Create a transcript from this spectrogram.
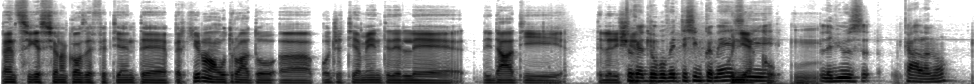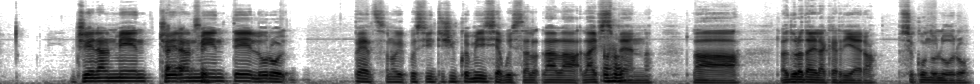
pensi che sia una cosa effettivamente perché io non avevo trovato uh, oggettivamente delle, dei dati delle ricerche cioè dopo 25 mesi ecco, mm. le views calano generalmente, eh, generalmente sì. loro pensano che questi 25 mesi sia questa la, la, la lifespan uh-huh. la, la durata della carriera secondo loro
